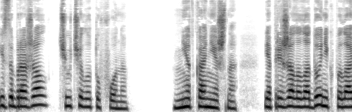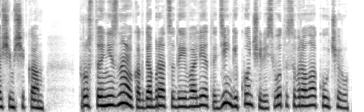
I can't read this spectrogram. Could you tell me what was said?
изображал чучело туфона. «Нет, конечно». Я прижала ладони к пылающим щекам. «Просто не знаю, как добраться до Ивалета. Деньги кончились, вот и соврала кучеру.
